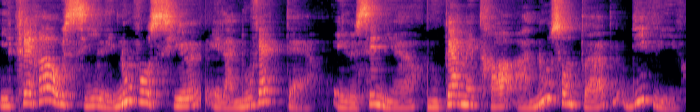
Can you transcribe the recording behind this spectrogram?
il créera aussi les nouveaux cieux et la nouvelle terre. Et le Seigneur nous permettra à nous, son peuple, d'y vivre.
